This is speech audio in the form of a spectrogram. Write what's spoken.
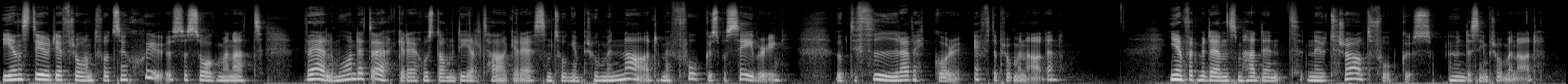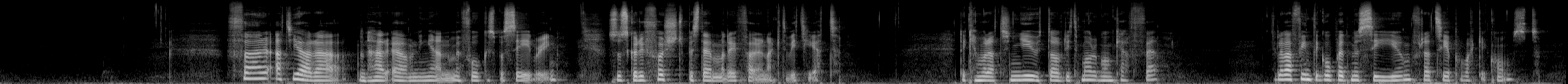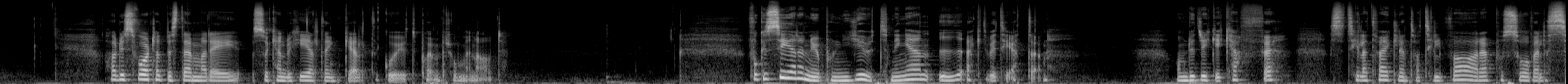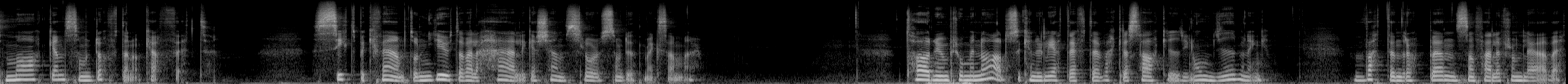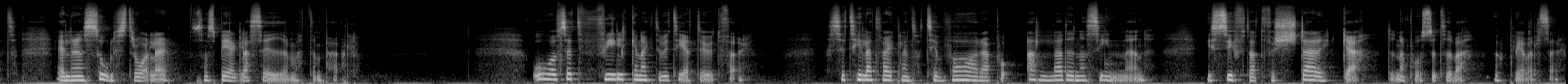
I en studie från 2007 så såg man att välmåendet ökade hos de deltagare som tog en promenad med fokus på savoring upp till fyra veckor efter promenaden. Jämfört med den som hade ett neutralt fokus under sin promenad. För att göra den här övningen med fokus på savoring så ska du först bestämma dig för en aktivitet. Det kan vara att njuta av ditt morgonkaffe. Eller varför inte gå på ett museum för att se på vacker konst. Har du svårt att bestämma dig så kan du helt enkelt gå ut på en promenad. Fokusera nu på njutningen i aktiviteten. Om du dricker kaffe, se till att verkligen ta tillvara på såväl smaken som doften av kaffet. Sitt bekvämt och njut av alla härliga känslor som du uppmärksammar. Tar du en promenad så kan du leta efter vackra saker i din omgivning. Vattendroppen som faller från lövet eller en solstråle som speglar sig i en vattenpöl. Oavsett vilken aktivitet du utför, se till att verkligen ta tillvara på alla dina sinnen i syfte att förstärka dina positiva upplevelser.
